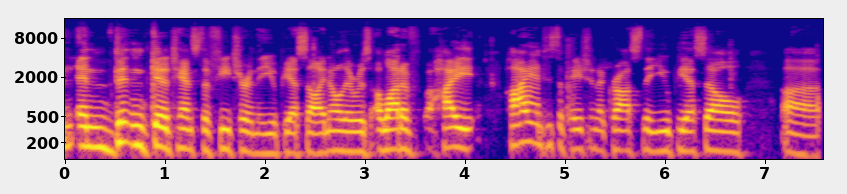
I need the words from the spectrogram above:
and didn't get a chance to feature in the UPSL. I know there was a lot of high high anticipation across the UPSL uh,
